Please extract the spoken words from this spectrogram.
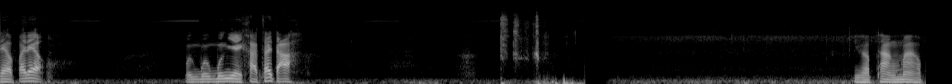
แล้วไปแล้วเบิ้งเบิ้งเบิ้งใหญ่ขาดสายตานี่ครับทางมาครับ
